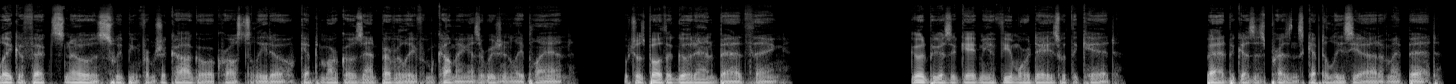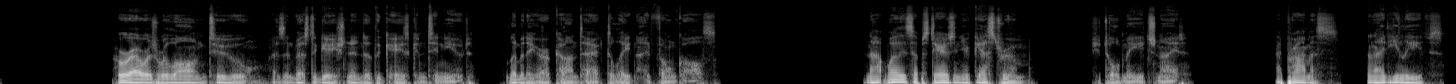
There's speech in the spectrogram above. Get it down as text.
Lake effect snows sweeping from Chicago across Toledo kept Marco's Aunt Beverly from coming as originally planned, which was both a good and bad thing. Good because it gave me a few more days with the kid. Bad because his presence kept Alicia out of my bed. Her hours were long, too, as investigation into the case continued, limiting our contact to late night phone calls. Not while he's upstairs in your guest room, she told me each night. I promise, the night he leaves.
